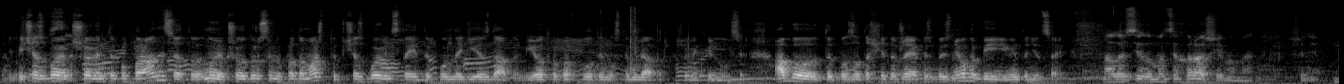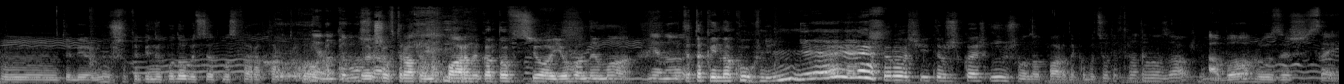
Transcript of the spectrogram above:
Там, І під час бою, якщо він типу пораниться, то ну якщо його дуже сильно продамажити, то під час бою він стає типу недієздатним. І от треба вколоти йому стимулятор, щоб він хильнувся. Або типу затащити вже якось без нього бій, і він тоді цей. Але в цілому це хороший момент, ні? Тобі ну що тобі не подобається атмосфера хардкору. Ні, ну, тому що- Якщо втратив напарника, то все, його нема. Ні, ну- І ти такий на кухні, ні, коротше, і ти вже шукаєш іншого напарника, бо цього ти втратив назавжди. Або грузиш сейф.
